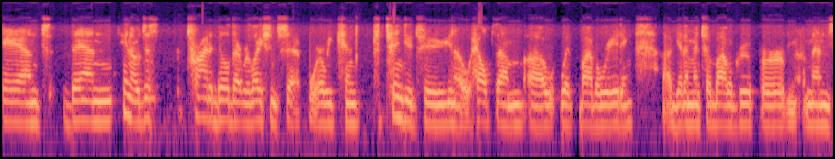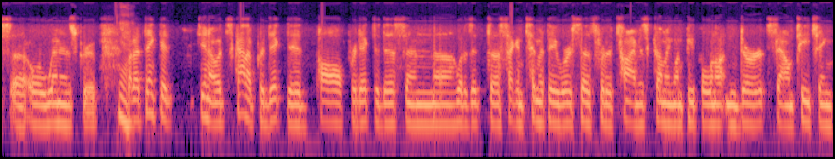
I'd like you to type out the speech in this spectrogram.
And then, you know, just try to build that relationship where we can continue to, you know, help them uh, with Bible reading, uh, get them into a Bible group or men's uh, or women's group. Yeah. But I think that you know, it's kind of predicted. Paul predicted this in uh, what is it, uh, Second Timothy, where it says, "For the time is coming when people will not endure sound teaching,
